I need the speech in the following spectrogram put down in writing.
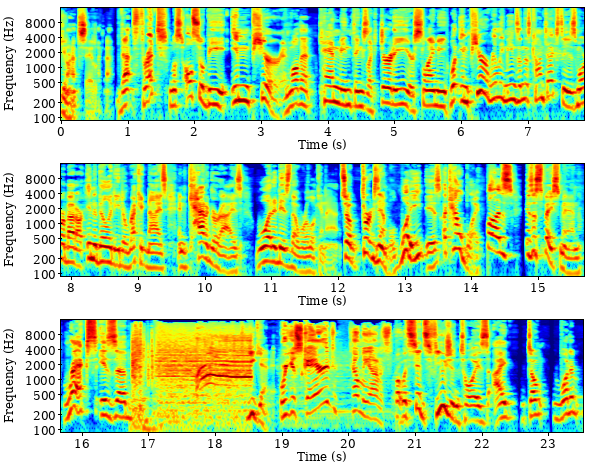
You don't have to say it like that. That threat must also be impure, and while that can mean things like dirty or slimy, what impure really means in this context is more about our inability to recognize and categorize what it is that we're looking at. So, for example, Woody is a cowboy, Buzz is a spaceman, Rex is a. Ah! You get it. Were you scared? Tell me honestly. But with Sid's fusion toys, I don't. What, am-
